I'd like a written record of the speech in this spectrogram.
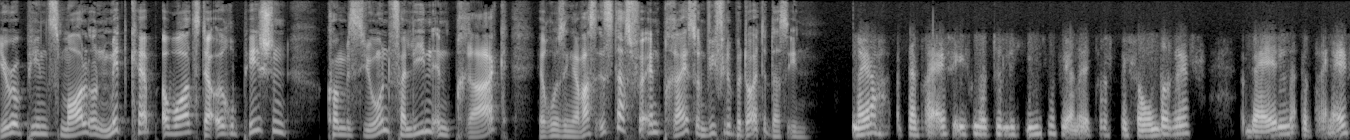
European Small und Mid Cap Awards der Europäischen Kommission, verliehen in Prag. Herr Rosinger, was ist das für ein Preis und wie viel bedeutet das Ihnen? Naja, der Preis ist natürlich insofern etwas Besonderes, weil der Preis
